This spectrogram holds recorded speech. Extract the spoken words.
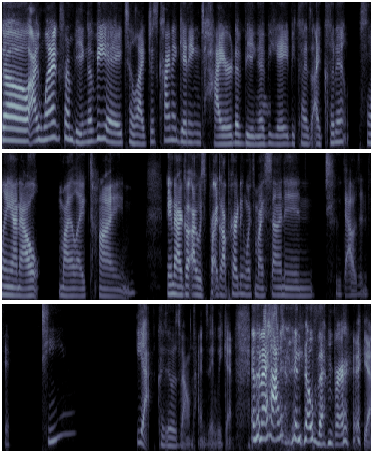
So I went from being a VA to like just kind of getting tired of being a VA because I couldn't plan out my like time. And I got I was I got pregnant with my son in 2015 yeah, because it was Valentine's Day weekend. And then I had him in November. yeah,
